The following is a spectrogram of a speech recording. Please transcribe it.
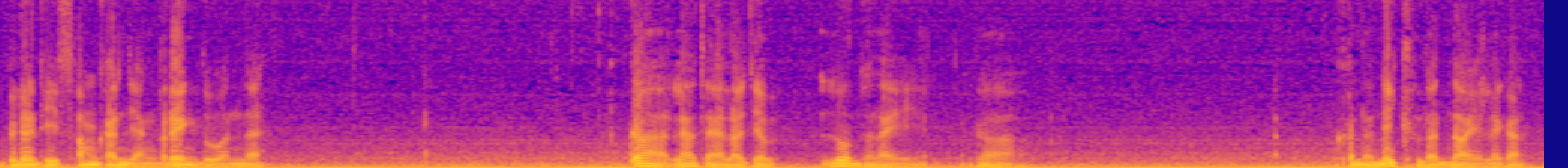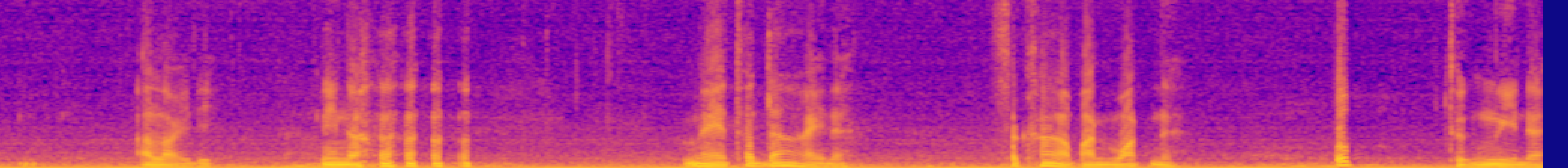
เป็นเรื่องที่สำคัญอย่างเร่งด่วนนะ ก็แล้วแต่เราจะร่วมเท่าไหร่ก็คนละนิดคนละหน่อยแล้วก็อร่อยดี นี่นะแม่ถ้าได้นะสักห้าพันวัดนะปุ๊บถึงนี่นะ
